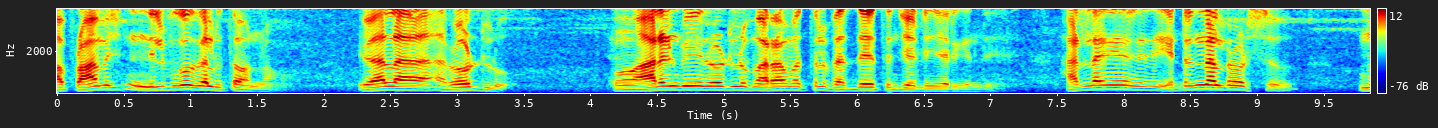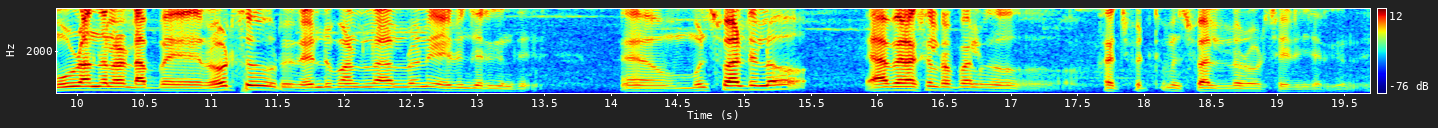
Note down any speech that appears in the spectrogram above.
ఆ ప్రామిస్ని నిలుపుకోగలుగుతా ఉన్నాం. ఇవాళ రోడ్లు ఆర్ఎన్బి రోడ్లు మరమ్మతులు పెద్ద ఎత్తున చేయడం జరిగింది. అట్లాగే ఇంటర్నల్ రోడ్స్ మూడు వందల డెబ్బై రోడ్స్ రెండు మండలాల్లోనే వేయడం జరిగింది. మున్సిపాలిటీలో యాభై లక్షల రూపాయలు ఖర్చు పెట్టి మున్సిపాలిటీలో రోడ్స్ చేయడం జరిగింది.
